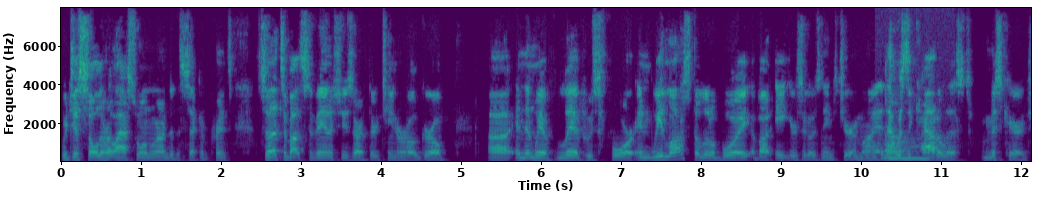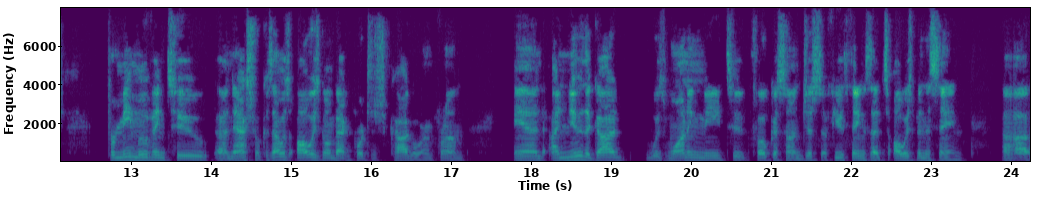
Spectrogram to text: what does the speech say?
We just sold our last one. We're on to the second print. So that's about Savannah. She's our 13 year old girl. Uh, and then we have Liv, who's four. And we lost a little boy about eight years ago. His name's Jeremiah. And that oh. was the oh. catalyst, miscarriage, for me moving to uh, Nashville because I was always going back and forth to Chicago, where I'm from. And I knew that God was wanting me to focus on just a few things that's always been the same uh,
